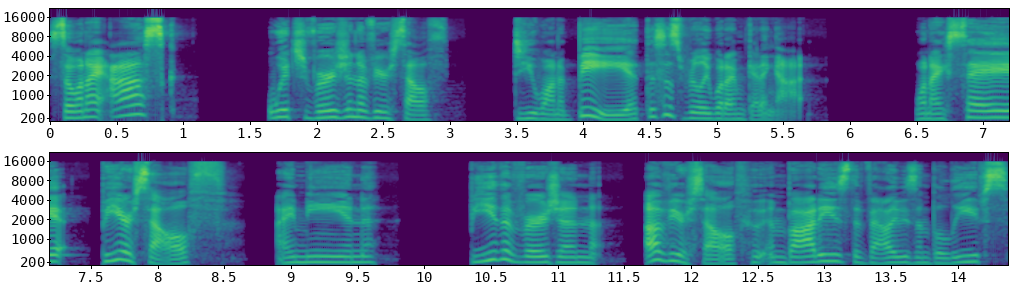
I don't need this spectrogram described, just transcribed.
So when I ask which version of yourself do you want to be, this is really what I'm getting at. When I say be yourself, I mean, be the version of yourself who embodies the values and beliefs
